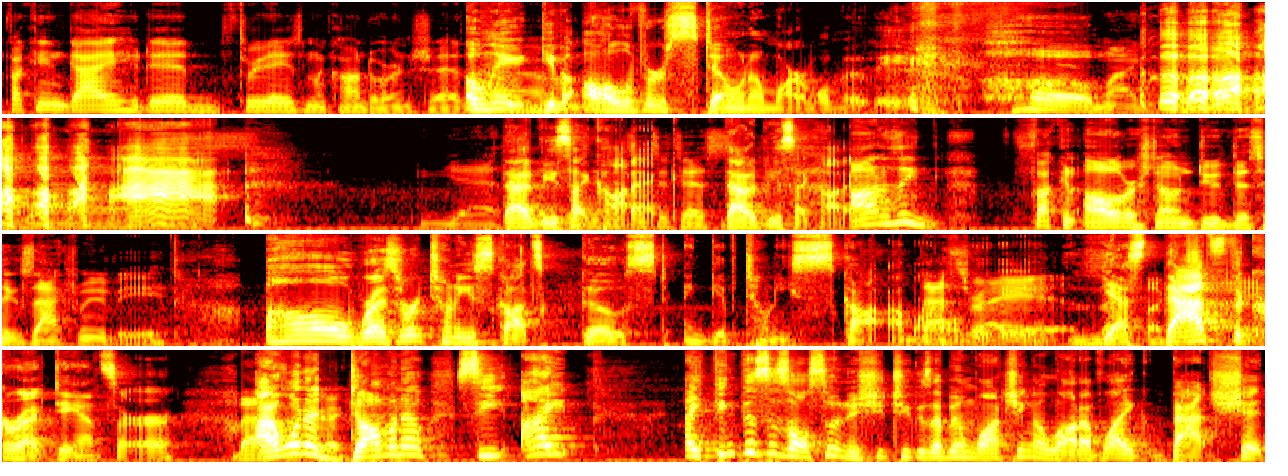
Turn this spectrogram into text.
fucking guy who did Three Days in the Condor and shit. Oh, hey, give Um, Oliver Stone a Marvel movie. Oh my god. yes. yes. That would be psychotic. yes, yes. That would be psychotic. Honestly, fucking Oliver Stone do this exact movie. Oh, resurrect Tony Scott's ghost and give Tony Scott a Marvel That's movie. right. Yes, fucking that's the right. correct answer. That's I want a domino. See, I I think this is also an issue too because I've been watching a lot of like batshit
